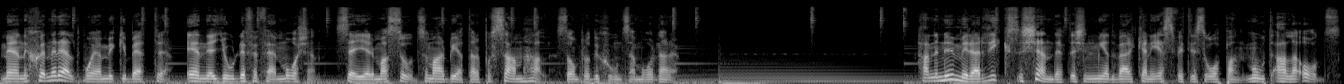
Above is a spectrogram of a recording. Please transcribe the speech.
Men generellt mår jag mycket bättre än jag gjorde för fem år sedan, säger Masoud som arbetar på Samhall som produktionssamordnare. Han är numera rikskänd efter sin medverkan i SVT-såpan Mot alla odds,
